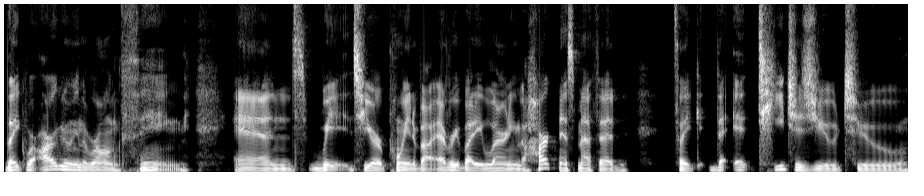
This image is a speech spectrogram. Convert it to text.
Like, we're arguing the wrong thing. And we, to your point about everybody learning the Harkness method, it's like the, it teaches you to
